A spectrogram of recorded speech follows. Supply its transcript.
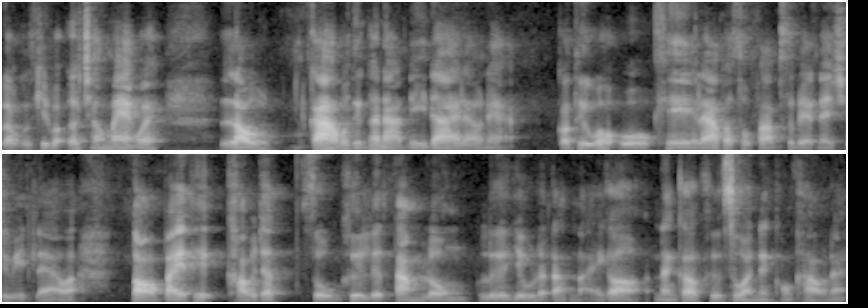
เราก็คิดว่าเออช่างแม่งไว้ เราก้าวมาถึงขนาดนี้ได้แล้วเนี่ย ก็ถือว่าโอเคแล้วประสบความสำเร็จในชีวิตแล้วอะต่อไปที่เขาจะสูงขึ้นหรือต่ำลง หรืออยู่ระดับไหนก็นั่นก็คือส่วนหนึ่งของเขานะ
